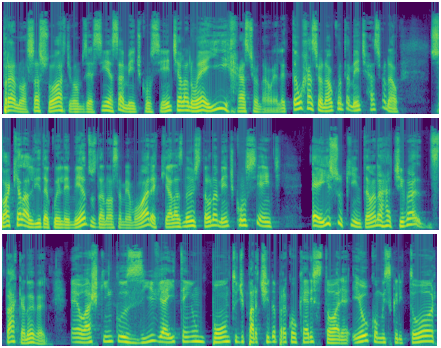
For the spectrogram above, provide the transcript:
para nossa sorte, vamos dizer assim, essa mente consciente ela não é irracional, ela é tão racional quanto a mente racional. Só que ela lida com elementos da nossa memória que elas não estão na mente consciente. É isso que então a narrativa destaca, né, velho? É, eu acho que inclusive aí tem um ponto de partida para qualquer história. Eu, como escritor,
